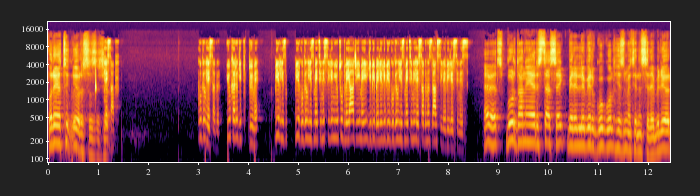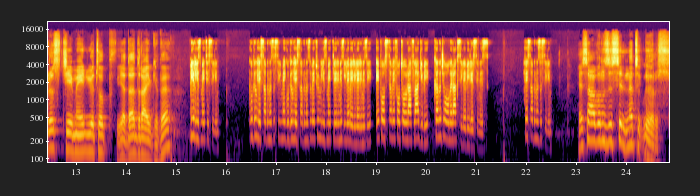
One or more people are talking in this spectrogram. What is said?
Buraya tıklıyoruz hızlıca. Hesap. Google hesabı. Yukarı git düğme. Bir, bir Google hizmetini silin YouTube veya Gmail gibi belirli bir Google hizmetini hesabınızdan silebilirsiniz. Evet, buradan eğer istersek belirli bir Google hizmetini silebiliyoruz. Gmail, YouTube ya da Drive gibi. Bir hizmeti silin. Google hesabınızı silme Google hesabınızı ve tüm hizmetleriniz ile verilerinizi, e-posta ve fotoğraflar gibi kalıcı olarak silebilirsiniz. Hesabınızı silin. Hesabınızı siline tıklıyoruz.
